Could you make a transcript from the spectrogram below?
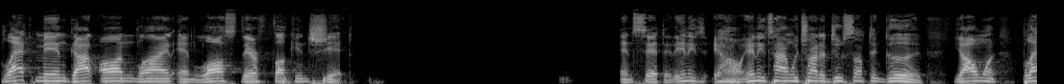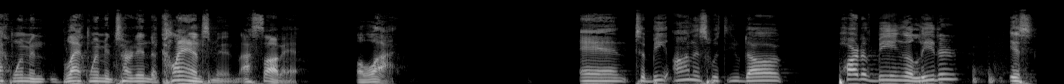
black men got online and lost their fucking shit. And said that any oh, anytime we try to do something good, y'all want black women black women turn into Klansmen. I saw that a lot. And to be honest with you, dog, part of being a leader is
